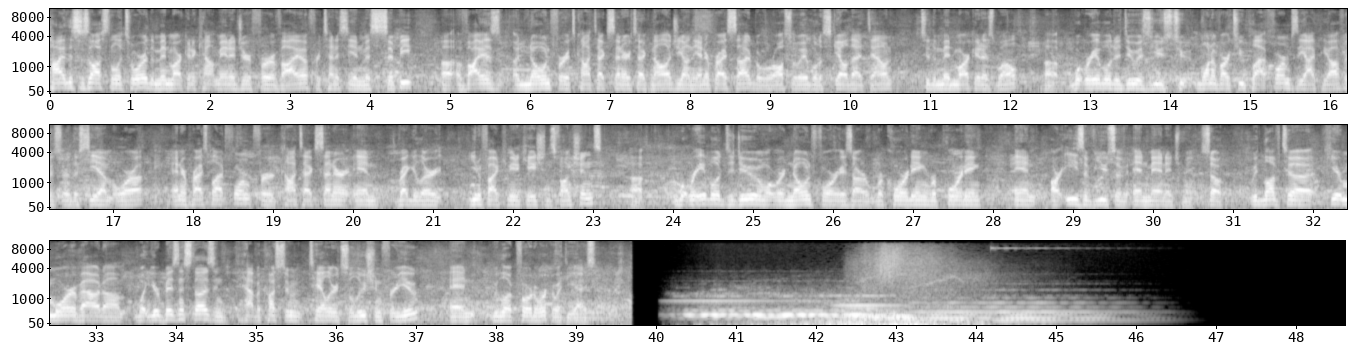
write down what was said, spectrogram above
Hi, this is Austin Latour, the mid-market account manager for Avaya for Tennessee and Mississippi. Uh, Avaya is uh, known for its contact center technology on the enterprise side, but we're also able to scale that down to the mid-market as well. Uh, what we're able to do is use two, one of our two platforms, the IP Office or the CM Aura enterprise platform for contact center and regular unified communications functions. Uh, what we're able to do and what we're known for is our recording, reporting, and our ease of use of, and management. So we'd love to hear more about um, what your business does and have a custom tailored solution for you. And we look forward to working with you guys.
